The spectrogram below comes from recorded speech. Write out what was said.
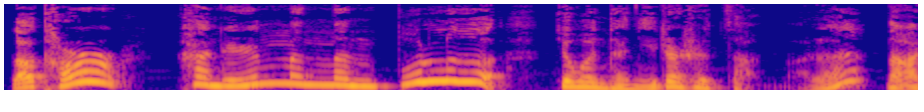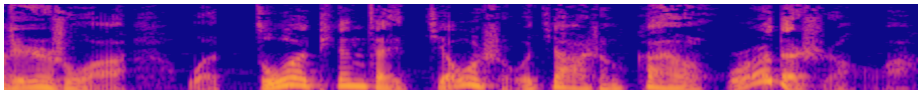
老头看这人闷闷不乐，就问他：“你这是怎了？”那这人说：“啊，我昨天在脚手架上干活的时候啊。”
